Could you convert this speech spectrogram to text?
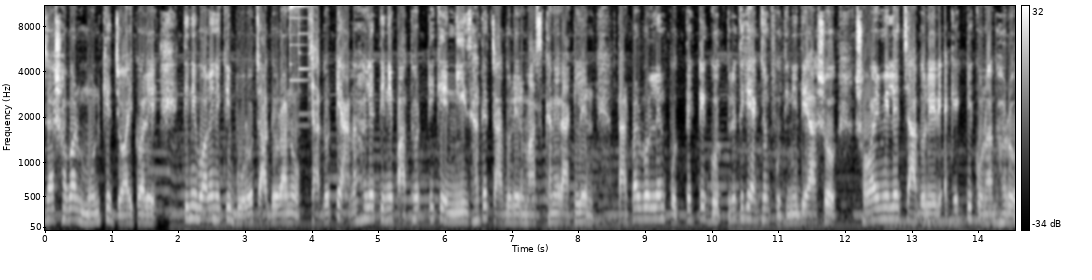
যা সবার মনকে জয় করে। তিনি বলেন, একটি বড় চাদর আনো। চাদরটি আনা হলে তিনি পাথরটিকে নিজ হাতে চাদরের মাঝখানে রাখলেন। তারপর বললেন, প্রত্যেকটি গোত্র থেকে একজন প্রতিনিধি আসো। সবাই মিলে চাদরের এক একটি কোণা ধরো।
